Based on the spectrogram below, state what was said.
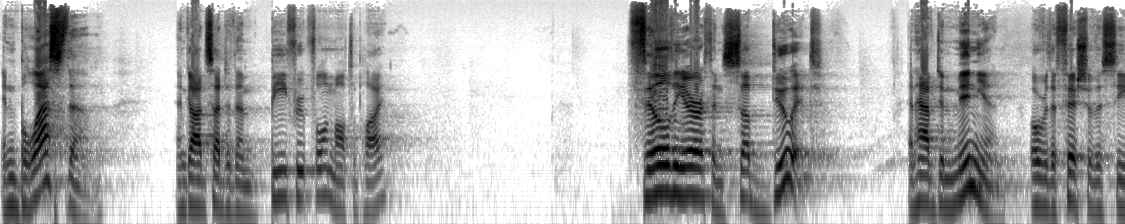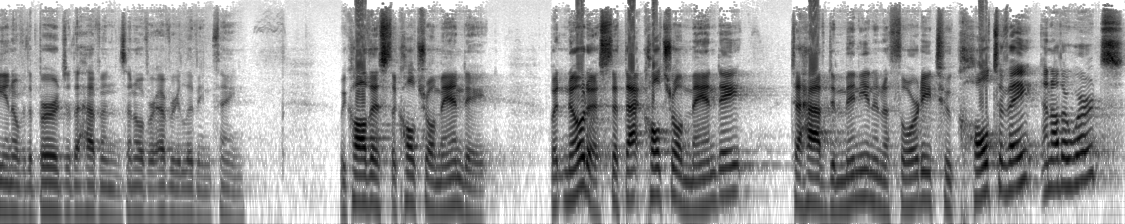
and blessed them. And God said to them, Be fruitful and multiply, fill the earth and subdue it, and have dominion over the fish of the sea and over the birds of the heavens and over every living thing. We call this the cultural mandate. But notice that that cultural mandate to have dominion and authority to cultivate, in other words,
